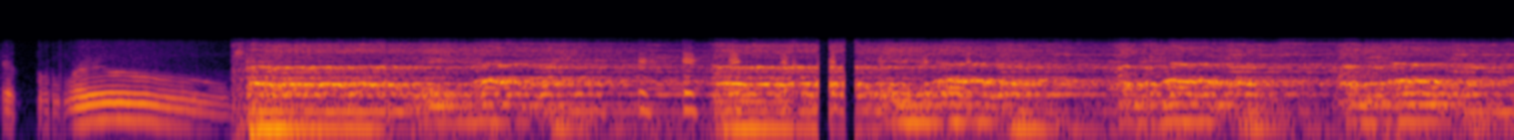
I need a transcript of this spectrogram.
the bloom.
